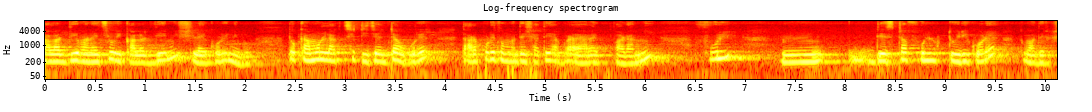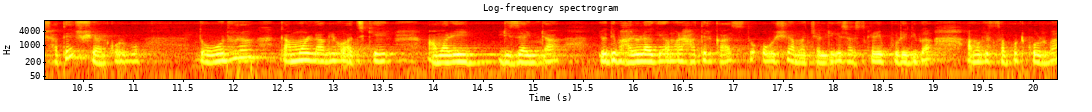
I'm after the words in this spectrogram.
কালার দিয়ে বানিয়েছি ওই কালার দিয়ে আমি সেলাই করে নেব। তো কেমন লাগছে ডিজাইনটা উপরের? তারপরে তোমাদের সাথে আবার আরেকবার আমি ফুল ড্রেসটা ফুল তৈরি করে তোমাদের সাথে শেয়ার করব। তো বন্ধুরা, কেমন লাগল আজকে আমার এই ডিজাইনটা? যদি ভালো লাগে আমার হাতের কাজ, তো অবশ্যই আমার চ্যানেলটিকে সাবস্ক্রাইব করে দিবা, আমাকে সাপোর্ট করবা।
